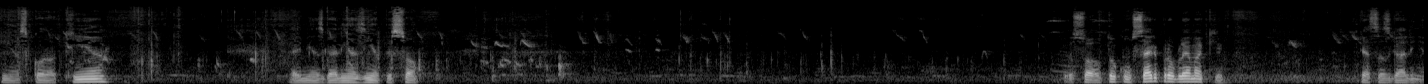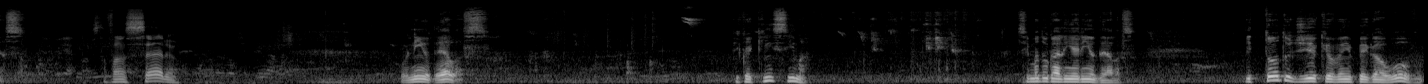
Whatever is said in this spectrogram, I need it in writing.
Minhas coroquinhas. Aí minhas galinhazinhas, pessoal. Pessoal, eu tô com um sério problema aqui. Com essas galinhas. Você tá falando sério? O ninho delas fica aqui em cima. Em cima do galinheirinho delas. E todo dia que eu venho pegar o ovo,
